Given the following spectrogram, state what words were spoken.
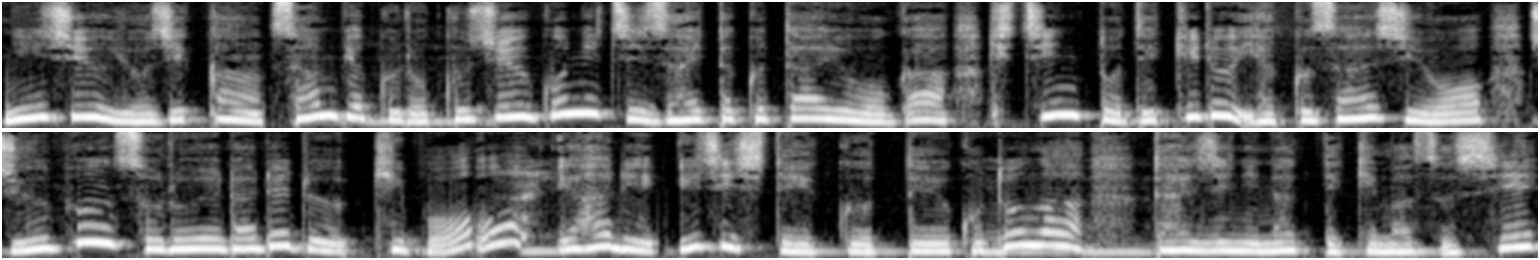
24時間365日在宅対応がきちんとできる薬剤師を十分揃えられる規模をやはり維持していくっていうことが大事になってきますし、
